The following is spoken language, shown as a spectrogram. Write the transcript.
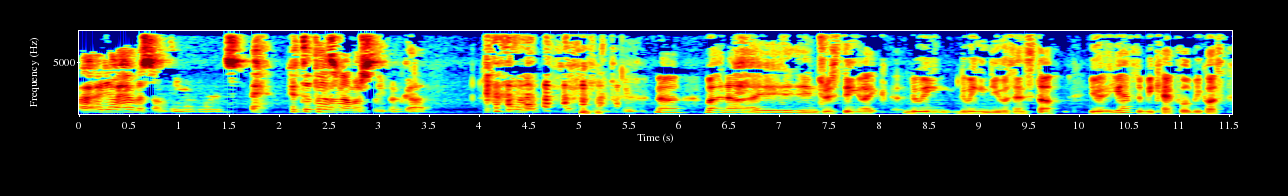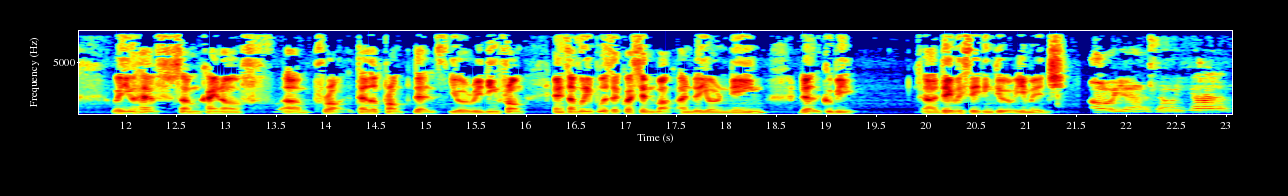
I, I have a something of words. it depends on how much sleep I've got. I don't know. No, but no, uh, it's interesting. Like doing doing news and stuff, you you have to be careful because when you have some kind of um, pro- teleprompt that you're reading from, and somebody puts a question mark under your name, that could be uh, devastating to your image. oh yeah, no, you gotta.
